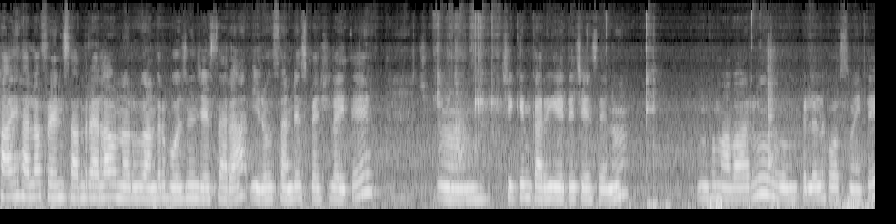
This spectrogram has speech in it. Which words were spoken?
హాయ్ హలో ఫ్రెండ్స్. అందరూ ఎలా ఉన్నారు? అందరూ భోజనం చేస్తారా? ఈరోజు సండే స్పెషల్ అయితే చికెన్ కర్రీ అయితే చేశాను. ఇంకా మా వారు పిల్లల కోసం అయితే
